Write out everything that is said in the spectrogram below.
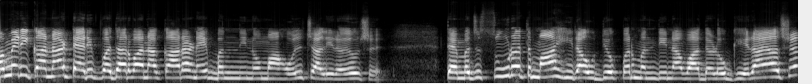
અમેરિકાના ટેરિફ વધારવાના કારણે બંધીનો માહોલ ચાલી રહ્યો છે તેમજ સુરતમાં હીરા ઉદ્યોગ પર મંદીના વાદળો ઘેરાયા છે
